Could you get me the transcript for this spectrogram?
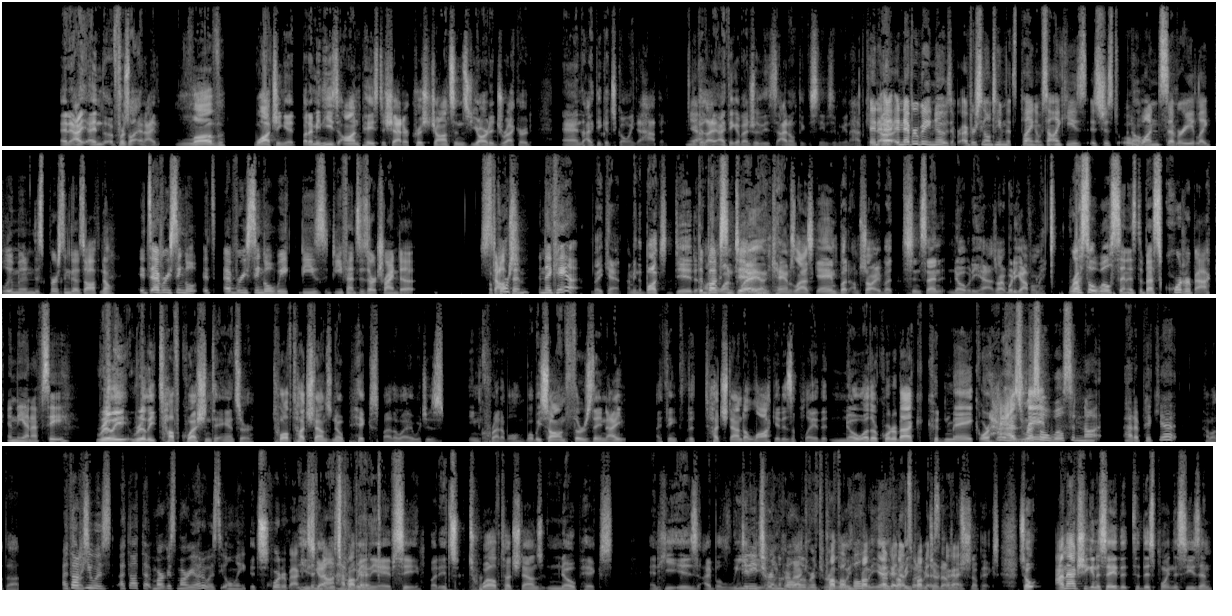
And I and first of all, and I love watching it, but I mean he's on pace to shatter Chris Johnson's yardage record, and I think it's going to happen Yeah. because I, I think eventually this, I don't think this team's even going to have. And, right. and everybody knows every single team that's playing him. It's not like he's it's just No. once every like blue moon this person goes off. No. It's every single it's every single week these defenses are trying to stop him and they can't. they can't. I mean the Bucks did The on Bucks one play did. on Cam's last game, but I'm sorry, but since then nobody has. All right, what do you got for me? Russell Wilson is the best quarterback in the NFC. Really, really tough question to answer. 12 touchdowns, no picks, by the way, which is incredible. What we saw on Thursday night, I think the touchdown to Lockett is a play that no other quarterback could make or Wait, has, has made. Russell Wilson not had a pick yet? How about that? I thought he was. I thought that Marcus Mariota was the only It's quarterback he's to got it's probably in the AFC, but it's 12 touchdowns, no picks, and he is, I believe, Did he the turn only the ball over through probably, he probably, yeah, Okay, he probably, he probably turned it over Okay. just no picks. So I'm actually going to say that to this point in the season,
